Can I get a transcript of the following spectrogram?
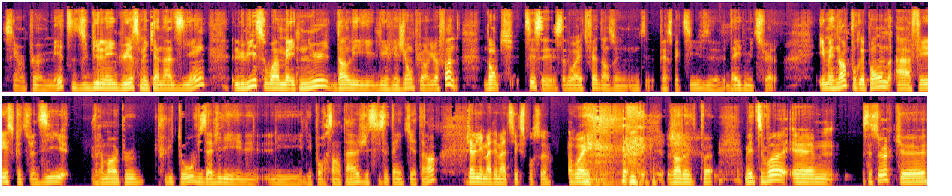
c'est un peu un mythe du bilinguisme canadien, lui soit maintenu dans les, régions plus anglophones? Donc, tu sais, ça doit être fait dans une, perspective d'aide mutuelle. Et maintenant, pour répondre à ce que tu as dit vraiment un peu plus tôt vis-à-vis les, les, pourcentages, si c'est inquiétant. J'aime les mathématiques, c'est pour ça. Oui, j'en doute pas. Mais tu vois, euh, c'est sûr que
